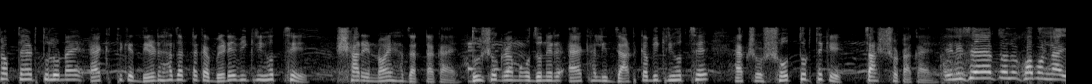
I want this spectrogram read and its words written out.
সপ্তাহের তুলনায় এক থেকে দেড় হাজার টাকা বেড়ে বিক্রি হচ্ছে সাড়ে নয় হাজার টাকায়। দুইশো গ্রাম ওজনের এক হালি জাটকা বিক্রি হচ্ছে একশো সত্তর থেকে চারশো টাকায়। ইলিশের তো খবর নাই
